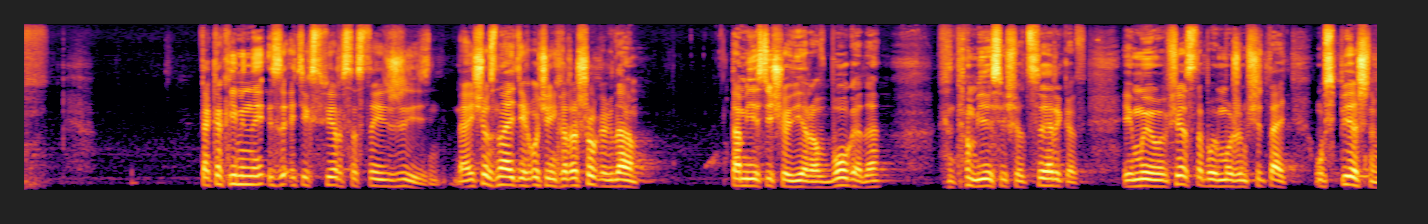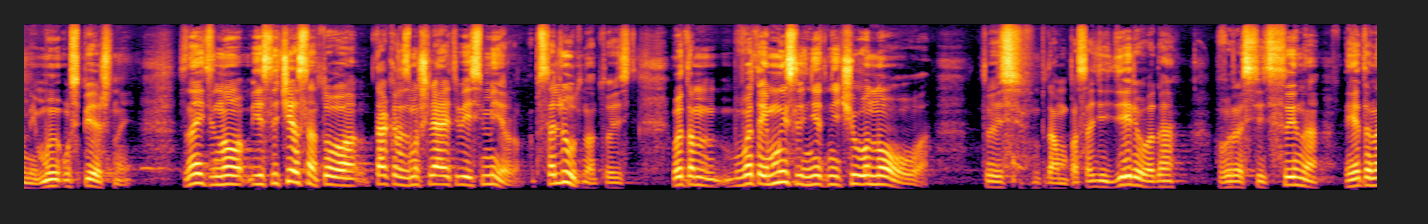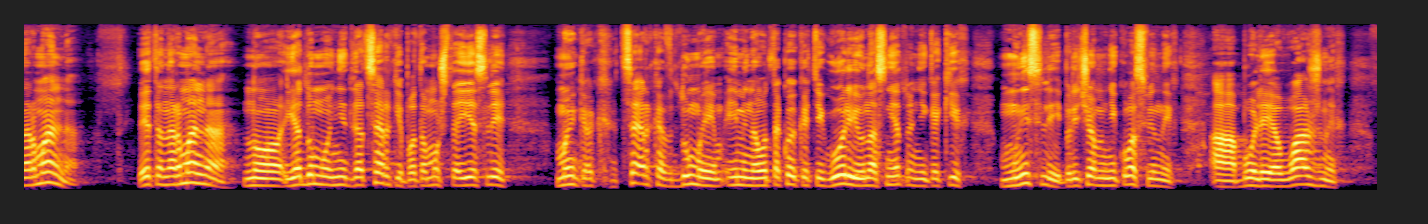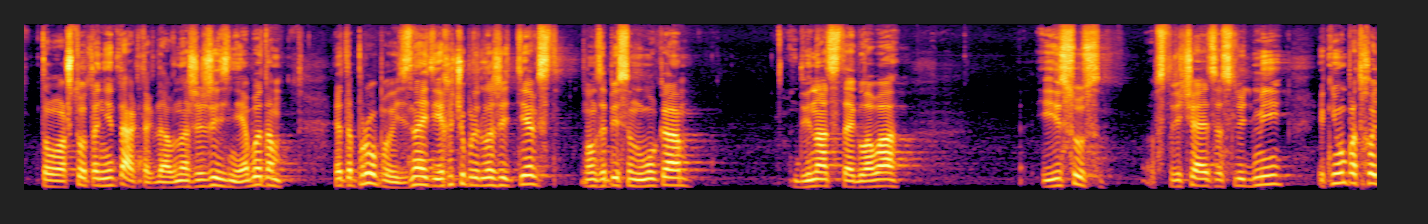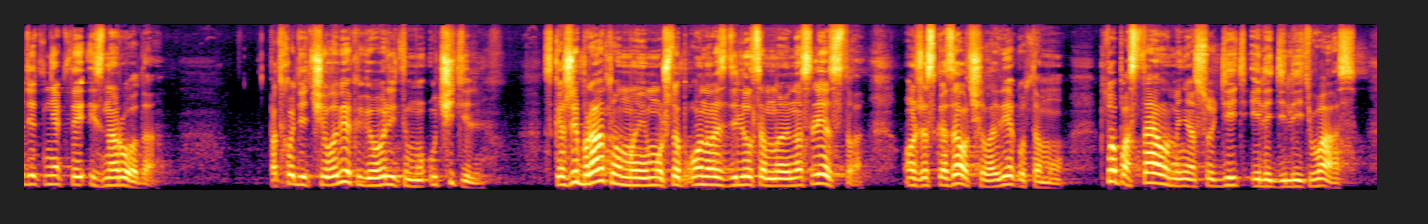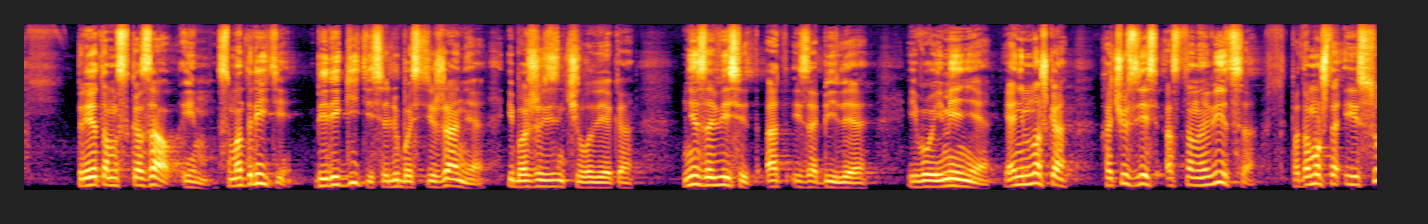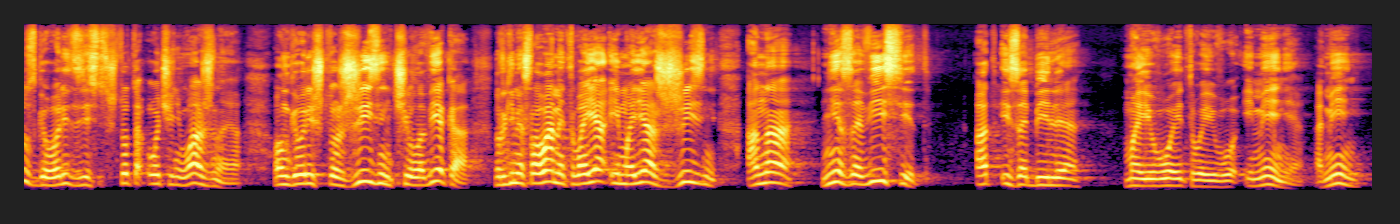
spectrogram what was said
так как именно из этих сфер состоит жизнь. А еще, знаете, очень хорошо, когда там есть еще вера в Бога, да, там есть еще церковь, и мы вообще с тобой можем считать успешными, мы успешны. Знаете, но если честно, то так размышляет весь мир, абсолютно. То есть в, этом, в этой мысли нет ничего нового. То есть там посадить дерево, да, вырастить сына, и это нормально. Это нормально, но я думаю, не для церкви, потому что если мы как церковь думаем именно вот такой категории, у нас нет никаких мыслей, причем не косвенных, а более важных, то что-то не так тогда в нашей жизни. И об этом это проповедь. Знаете, я хочу предложить текст, он записан в Лука, 12 глава. Иисус встречается с людьми, и к нему подходит некто из народа. Подходит человек и говорит ему, учитель, Скажи брату моему, чтобы он разделил со мною наследство. Он же сказал человеку тому, кто поставил меня судить или делить вас? При этом сказал им, смотрите, берегитесь любостяжания, ибо жизнь человека не зависит от изобилия его имения. Я немножко хочу здесь остановиться, потому что Иисус говорит здесь что-то очень важное. Он говорит, что жизнь человека, другими словами, твоя и моя жизнь, она не зависит от изобилия моего и твоего имения. Аминь.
